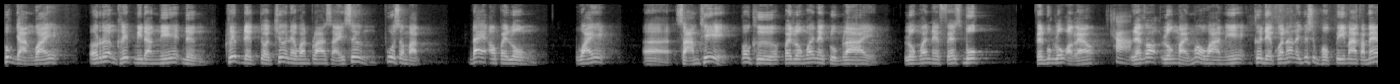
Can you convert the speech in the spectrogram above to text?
ทุกอย่างไว้ เรื่องคลิปมีดังนี้หนึ่งคลิปเด็กจดชื่อในวันปราศัยซึ่งผู้สมัครได้เอาไปลงไว้เอ่อสามที่ก็คือไปลงไว้ในกลุ่มไลน์ลงไว้ใน Facebook Facebook ลบออกแล้วค่ะแล้วก็ลงใหม่เมื่อวานนี้ คือเด็กคนนั้นอายุ 16 ปีมากับแม่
